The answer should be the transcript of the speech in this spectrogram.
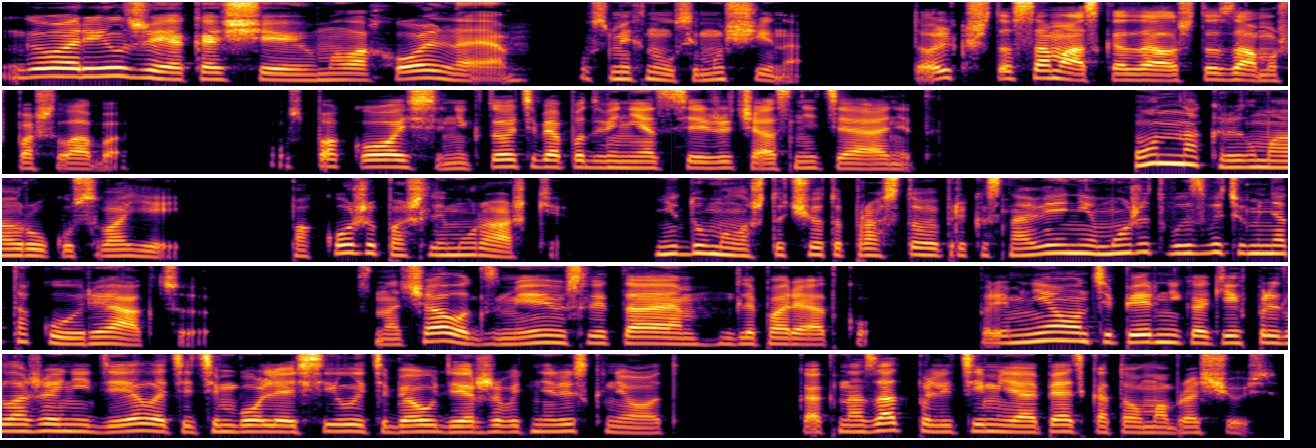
«Говорил же я Кощею, малохольная», — усмехнулся мужчина. «Только что сама сказала, что замуж пошла бы. Успокойся, никто тебя под венец сей же час не тянет». Он накрыл мою руку своей. По коже пошли мурашки. Не думала, что чьё-то простое прикосновение может вызвать у меня такую реакцию. Сначала к змею слетаем, для порядку. При мне он теперь никаких предложений делать, и тем более силы тебя удерживать не рискнет. Как назад полетим, я опять котом обращусь.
